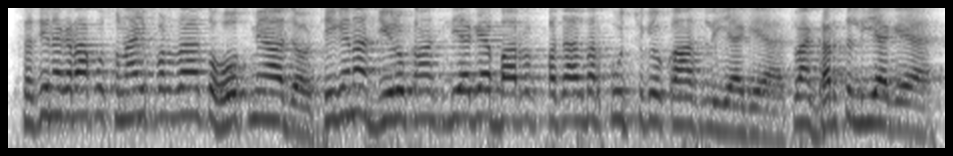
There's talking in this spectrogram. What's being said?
सचिन, अगर आपको सुनाई पड़ रहा है तो होश में आ जाओ, ठीक है ना? ज़ीरो कहाँ से लिया गया? बार बार पचास बार पूछ चुके हो कहाँ से लिया गया है? तुम्हारे घर से लिया गया है।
